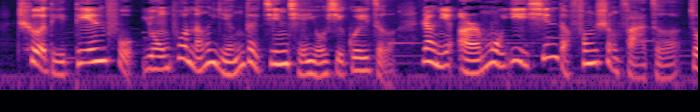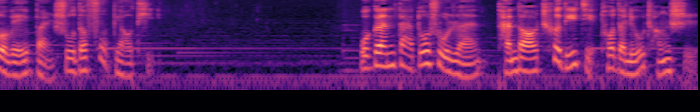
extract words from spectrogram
“彻底颠覆永不能赢的金钱游戏规则，让你耳目一新的丰盛法则”作为本书的副标题。我跟大多数人谈到彻底解脱的流程时，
